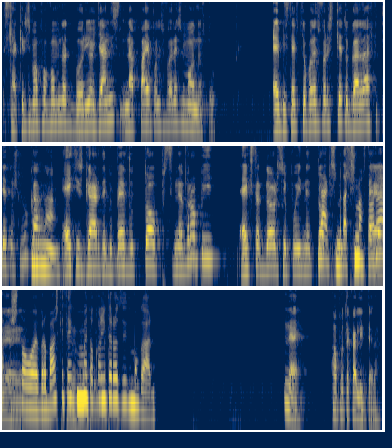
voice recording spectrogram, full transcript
στα κρίσιμα φοβόμουν ότι μπορεί ο Γιάννης να πάει πολλές φορές μόνος του. Εμπιστεύτηκε πολλές φορές και τον Καλάθι και τον Σλούκα. Να. Έχεις γκάρντ επίπεδου top στην Ευρώπη. Έχεις τον Ντόρσεϊ που είναι top. Εντάξει, μεταξύ μας shooter, τώρα ε, στο Ευρωμπάσκετ στην έχουμε το Ευρώπη. καλύτερο δίδυμο γκάρντ. Ναι, από τα καλύτερα.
